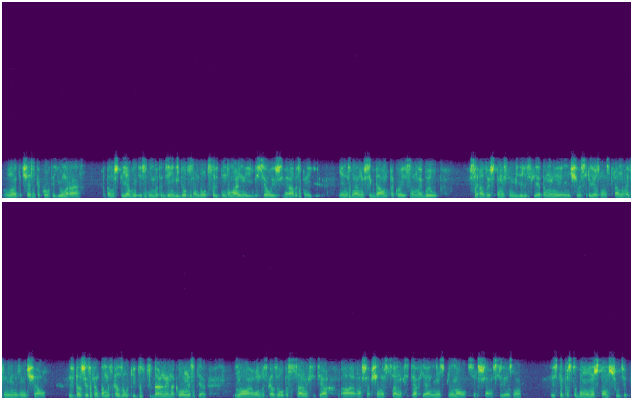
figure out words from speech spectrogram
ну, это часть какого-то юмора, потому что я с ним в этот день виделся, он был абсолютно нормальный, веселый, жизнерадостный. Я не знаю, ну всегда он такой со мной был. Все разы, что мы с ним виделись летом, и ничего серьезного, странного за ним не замечал. То есть даже если он там высказывал какие-то суицидальные наклонности, но он высказывал это в социальных сетях, а наше общение в социальных сетях я не воспринимал совершенно серьезно. То есть я просто думал, ну что он шутит,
